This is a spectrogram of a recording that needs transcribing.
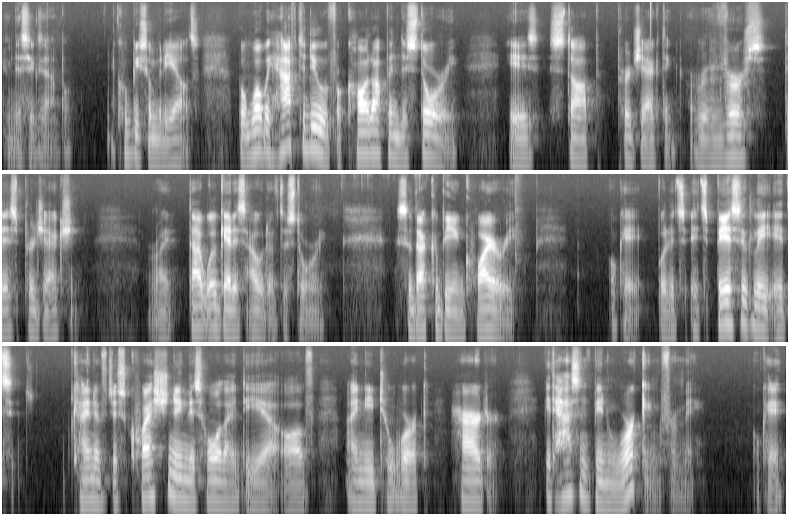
in this example. It could be somebody else. But what we have to do if we're caught up in the story is stop projecting or reverse this projection, right? That will get us out of the story. So that could be inquiry. Okay, but it's it's basically it's kind of just questioning this whole idea of I need to work harder. It hasn't been working for me. Okay,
